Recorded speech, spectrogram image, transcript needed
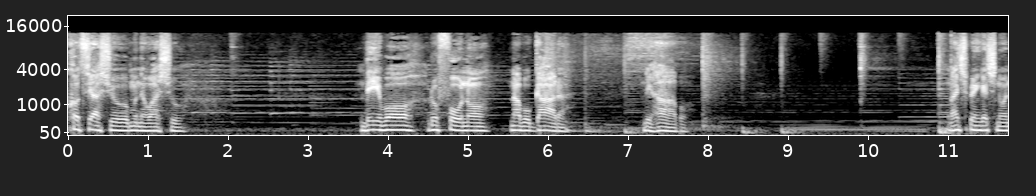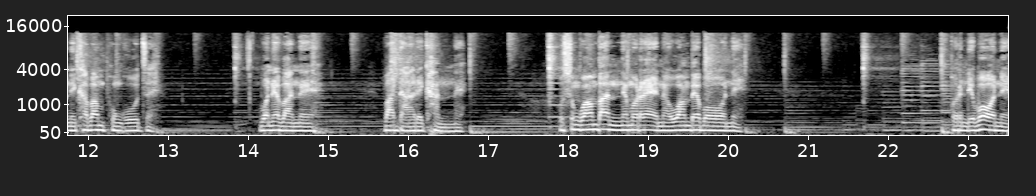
Kotsi yashu mune washu. Ndivo rufuno na bugara ndi havo. nga tshifhinga tshinoni kha vha mphungudze vhone vhane vha dale kha nṋe u songo amba nṋe murena u ambe vhone uri ndi vhone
